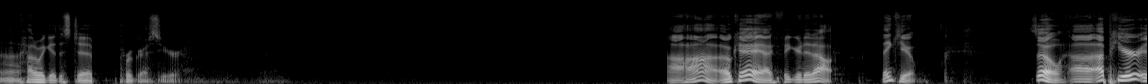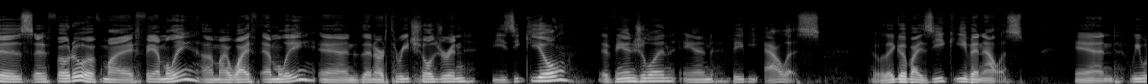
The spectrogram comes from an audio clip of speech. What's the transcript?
Uh, how do I get this to progress here? Aha, okay, I figured it out. Thank you. So, uh, up here is a photo of my family, uh, my wife Emily, and then our three children Ezekiel, Evangeline, and baby Alice. So they go by Zeke, Eva, and Alice. And we,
